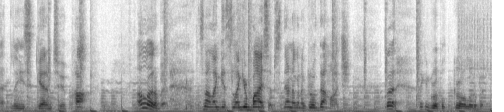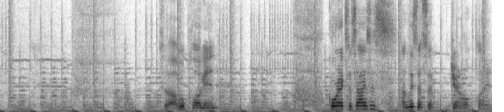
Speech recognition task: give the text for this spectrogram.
At least get them to pop a little bit. It's not like it's like your biceps. They're not gonna grow that much, but they can grow, grow a little bit. So I will plug in core exercises. At least that's a general plan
